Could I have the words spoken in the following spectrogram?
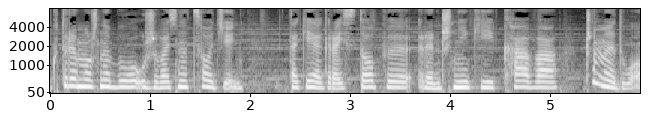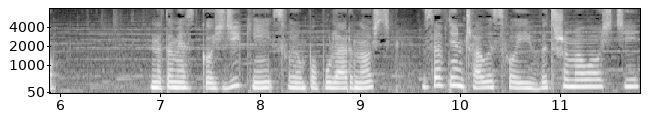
które można było używać na co dzień, takie jak rajstopy, ręczniki, kawa czy mydło. Natomiast goździki swoją popularność zawdzięczały swojej wytrzymałości,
